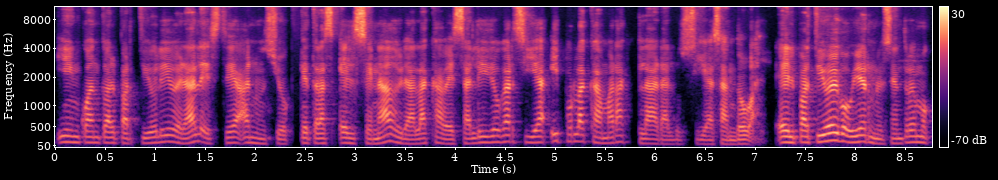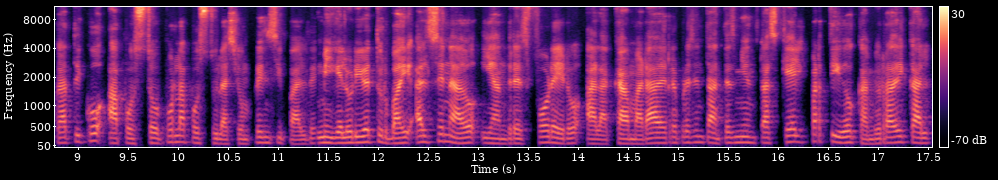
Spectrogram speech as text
y en cuanto al Partido Liberal, este anunció que tras el Senado irá a la cabeza Lidio García y por la Cámara Clara Lucía Sandoval. El partido de gobierno, el Centro Democrático, apostó por la postulación principal de Miguel Uribe Turbay al Senado y Andrés Forero a la Cámara de Representantes, mientras que el partido Cambio Radical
